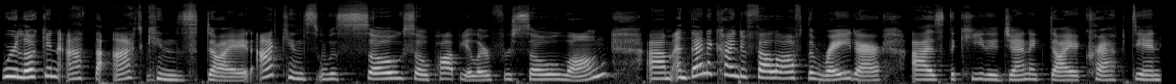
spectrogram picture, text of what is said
we're looking at the Atkins diet. Atkins was so, so popular for so long, um, and then it kind of fell off the radar as the ketogenic diet crept in,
